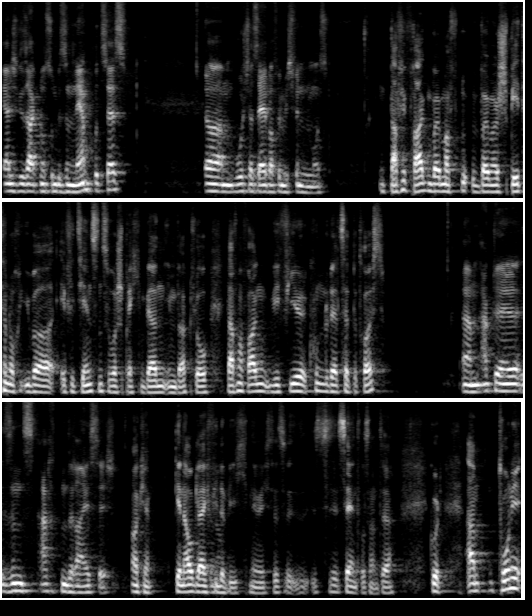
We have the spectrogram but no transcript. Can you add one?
ehrlich gesagt noch so ein bisschen ein Lernprozess, ähm, wo ich das selber für mich finden muss. Darf ich fragen, weil wir, weil wir später noch über Effizienzen zu sprechen werden im Workflow, darf man fragen, wie viel Kunden du derzeit betreust? Ähm, aktuell sind es 38. Okay, genau gleich genau. viele wie ich, nämlich. Das ist sehr interessant, ja. Gut. Ähm, Toni,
